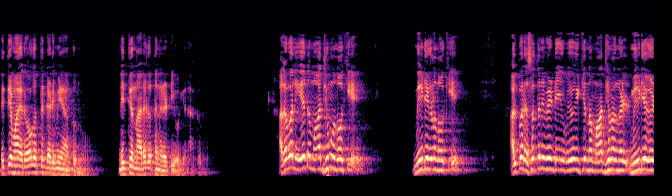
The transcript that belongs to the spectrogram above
നിത്യമായ രോഗത്തിന്റെ അടിമയാക്കുന്നു നിത്യ നരകത്തിന് ഇരട്ടി യോഗ്യനാക്കുന്നു അതേപോലെ ഏത് മാധ്യമവും നോക്കിയേ മീഡിയകൾ നോക്കിയേ അല്പരസത്തിന് വേണ്ടി ഉപയോഗിക്കുന്ന മാധ്യമങ്ങൾ മീഡിയകൾ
